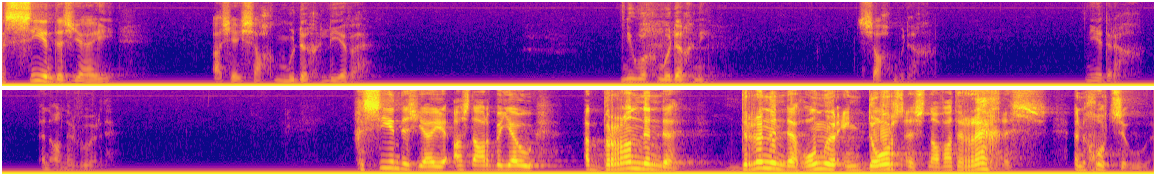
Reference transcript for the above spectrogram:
Geseënd is jy as jy sagmoedig lewe. Nie hoogmoedig nie. Sagmoedig. Nederig in ander woorde. Geseënd is jy as daar by jou 'n brandende, dringende honger en dors is na wat reg is in God se oë.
